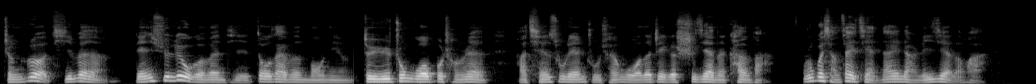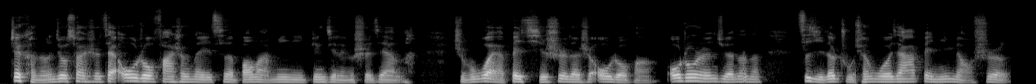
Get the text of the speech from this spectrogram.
整个提问啊，连续六个问题都在问毛宁对于中国不承认。啊，前苏联主权国的这个事件的看法，如果想再简单一点理解的话，这可能就算是在欧洲发生的一次宝马 mini 冰激凌事件了。只不过呀，被歧视的是欧洲方，欧洲人觉得呢，自己的主权国家被你藐视了，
